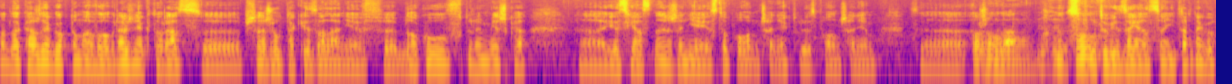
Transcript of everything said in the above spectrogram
No, dla każdego, kto ma wyobraźnię, kto raz przeżył takie zalanie w bloku, w którym mieszka, jest jasne, że nie jest to połączenie, które jest połączeniem Pożądanym. z punktu widzenia sanitarnego.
